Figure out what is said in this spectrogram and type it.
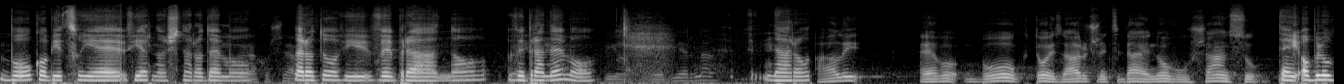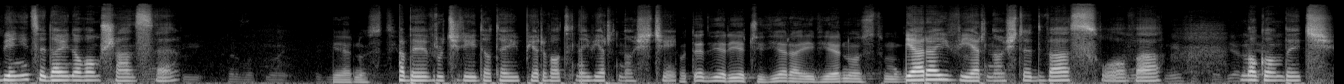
Bóg obiecuje wierność narodemu, narodowi wybrano, wybranemu. Naród evo, Bog toj zaručnici daje novu šansu tej oblubienicy daje nową szansę, vjernosti. aby wrócili do tej pierwotnej wierności. O te dvije riječi, vjera i vjernost, mogu Wiara i wierność, te dwa słowa mogą być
